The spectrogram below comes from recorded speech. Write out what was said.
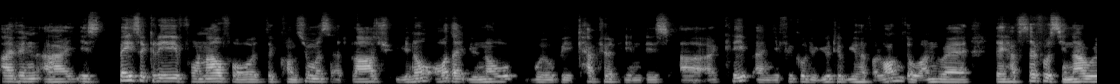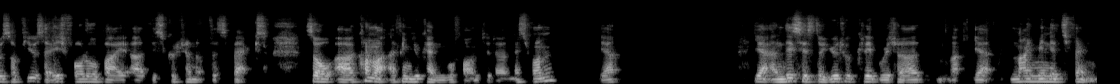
I think, uh, is basically for now for the consumers at large. You know, all that you know will be captured in this uh, clip. And if you go to YouTube, you have a longer one where they have several scenarios of usage followed by a description of the specs. So uh, Conrad, I think you can move on to the next one. Yeah. Yeah, and this is the YouTube clip, which are uh, yeah nine minutes thing.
